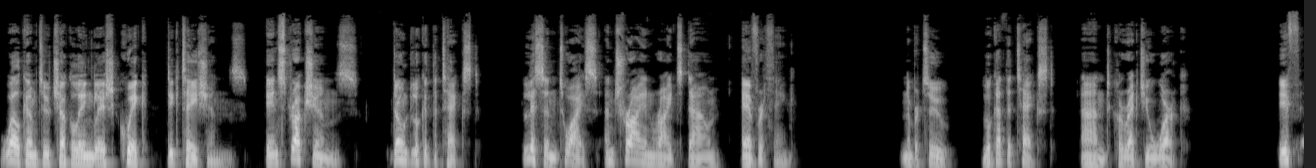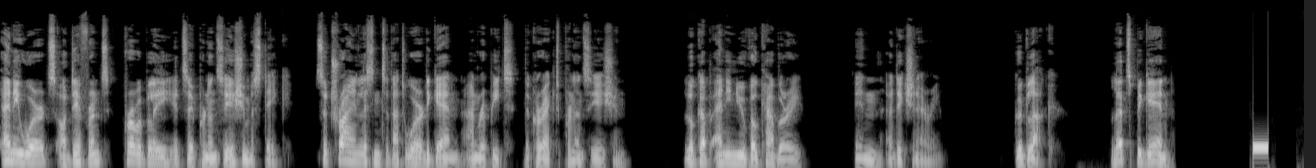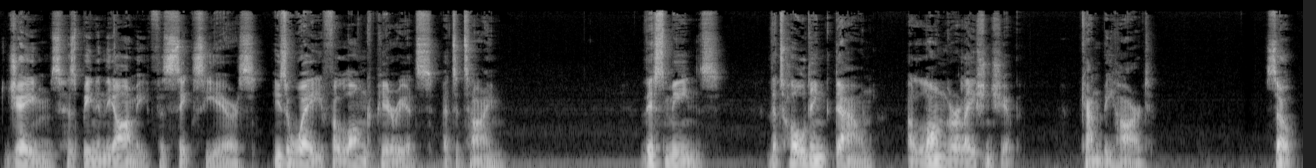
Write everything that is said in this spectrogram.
Welcome to Chuckle English Quick Dictations. Instructions. Don't look at the text. Listen twice and try and write down everything. Number two, look at the text and correct your work. If any words are different, probably it's a pronunciation mistake. So try and listen to that word again and repeat the correct pronunciation. Look up any new vocabulary in a dictionary. Good luck. Let's begin. James has been in the army for six years. He's away for long periods at a time. This means that holding down a long relationship can be hard. So,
